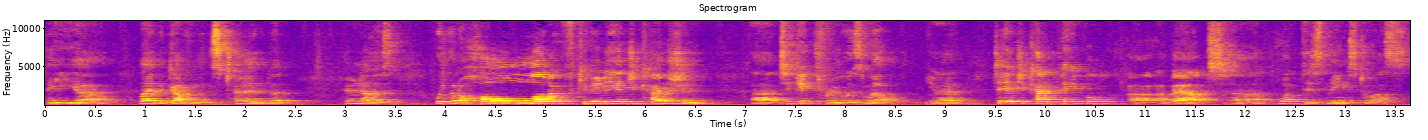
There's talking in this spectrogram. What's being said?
the uh, Labor government's term, but who knows? We've got a whole lot of community education uh, to get through as well, you know, to educate people uh, about uh, what this means to us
